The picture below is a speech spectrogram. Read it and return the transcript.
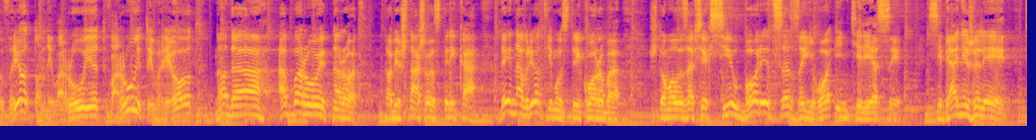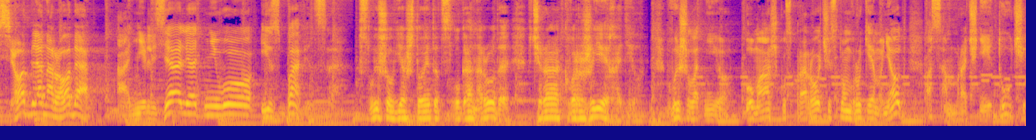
Врет он и ворует, ворует и врет Ну да, обворует народ, то бишь нашего старика Да и наврет ему стрекороба, что, мол, изо всех сил борется за его интересы Себя не жалеет, все для народа А нельзя ли от него избавиться? Слышал я, что этот слуга народа вчера к ворожье ходил. Вышел от нее, бумажку с пророчеством в руке мнет, а сам мрачнее тучи.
